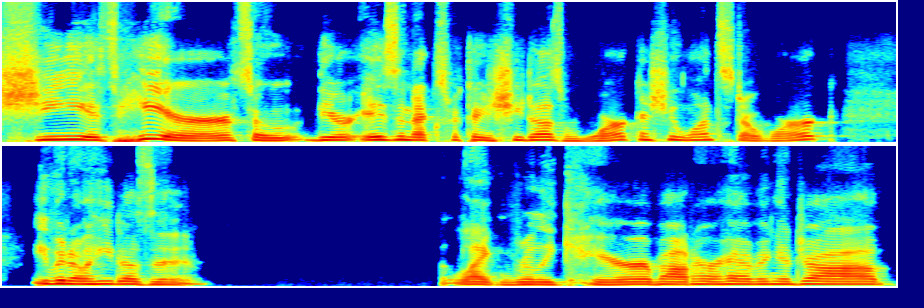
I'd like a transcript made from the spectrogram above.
She is here. So there is an expectation. She does work and she wants to work, even though he doesn't like really care about her having a job.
